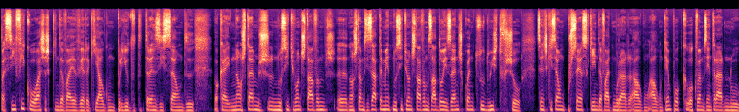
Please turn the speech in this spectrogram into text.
pacífico ou achas que ainda vai haver aqui algum período de transição de ok, não estamos no sítio onde estávamos, uh, não estamos exatamente no sítio onde estávamos há dois anos quando tudo isto fechou. Sentes que isso é um processo que ainda vai demorar algum, algum tempo ou que, ou que vamos entrar no,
